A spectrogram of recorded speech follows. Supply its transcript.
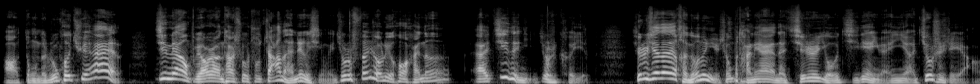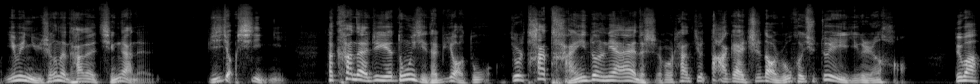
啊，懂得如何去爱了，尽量不要让他说出渣男这个行为，就是分手了以后还能哎记得你就是可以了。其实现在很多的女生不谈恋爱呢，其实有几点原因啊，就是这样，因为女生呢她的情感呢比较细腻。她看待这些东西她比较多，就是她谈一段恋爱的时候，她就大概知道如何去对一个人好，对吧？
